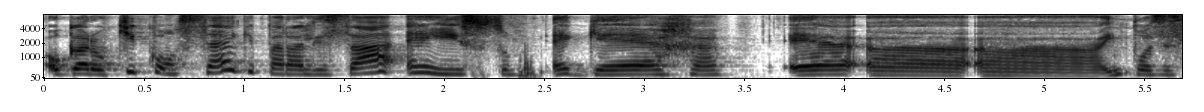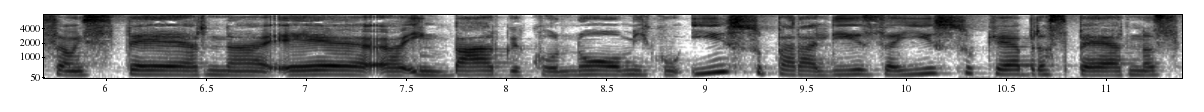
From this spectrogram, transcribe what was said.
Agora, o que consegue paralisar é isso: é guerra, é a, a imposição externa, é embargo econômico. Isso paralisa, isso quebra as pernas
